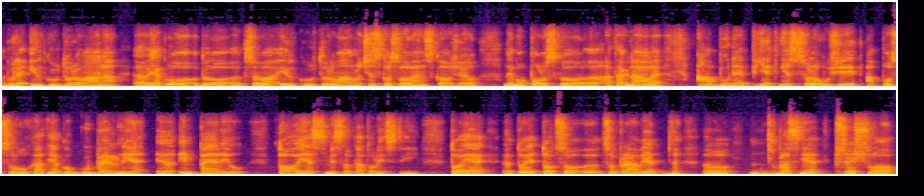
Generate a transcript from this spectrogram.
bude inkulturována, eh, jako bylo třeba inkulturováno Československo, že jo, nebo Polsko a tak dále. A bude pěkně sloužit a poslouchat jako gubernie impériu. To je smysl katolictví. To je to, je to co, co právě vlastně přešlo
